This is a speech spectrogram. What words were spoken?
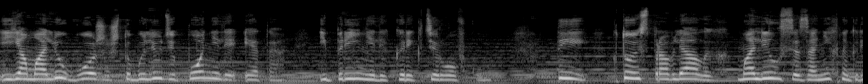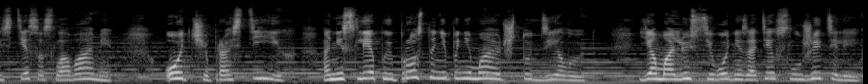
И я молю, Боже, чтобы люди поняли это и приняли корректировку. Ты, кто исправлял их, молился за них на кресте со словами «Отче, прости их, они слепы и просто не понимают, что делают». Я молюсь сегодня за тех служителей,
